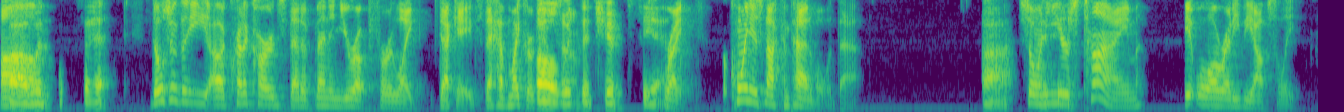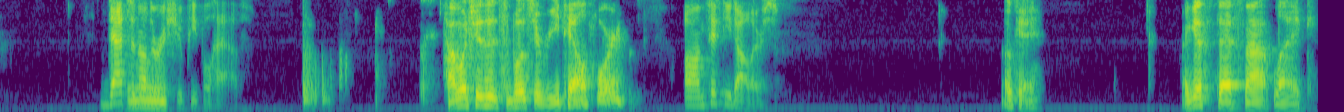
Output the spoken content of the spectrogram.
Um, uh, what's that? Those are the uh, credit cards that have been in Europe for like decades. They have microchips. Oh, with the chips, yeah. Right. Coin is not compatible with that. Ah. Uh, so in a year's time, it will already be obsolete. That's another Ooh. issue people have. How much is it supposed to retail for? Um, fifty dollars. Okay. I guess that's not like.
